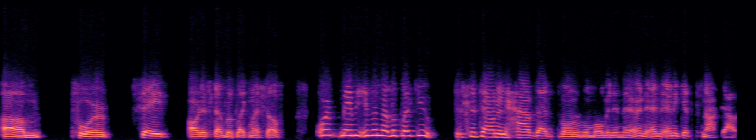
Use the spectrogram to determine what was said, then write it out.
um, for say artists that look like myself, or maybe even that look like you, to sit down and have that vulnerable moment in there, and and, and it gets knocked out.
